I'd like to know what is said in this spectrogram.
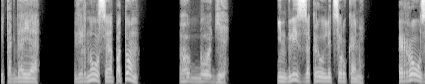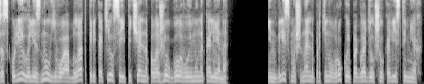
И тогда я вернулся, а потом... О боги! Инглис закрыл лицо руками. Эрроу заскулил и лизнул его, а Блад перекатился и печально положил голову ему на колено. Инглис машинально протянул руку и погладил шелковистый мех.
